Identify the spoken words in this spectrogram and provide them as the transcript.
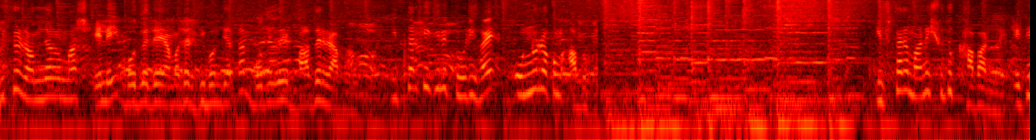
পবিত্র রমজান মাস এলেই বদলে যায় আমাদের জীবনযাত্রা, বদলে যায় বাজারের আবহাওয়া। ইফতারকে ঘিরে তৈরি হয় অন্যরকম আবহাওয়া। ইফতার মানে শুধু খাবার নয়, এটি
